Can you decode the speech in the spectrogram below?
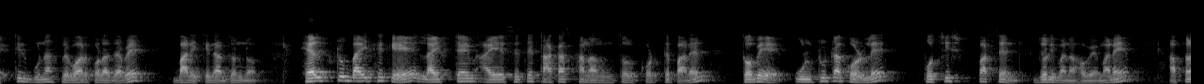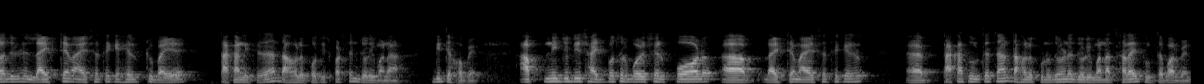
একটির বোনাস ব্যবহার করা যাবে বাড়ি কেনার জন্য। হেল্প টু বাই থেকে লাইফ টাইম আইএসএতে টাকা স্থানান্তর করতে পারেন, তবে উল্টোটা করলে পঁচিশ পার্সেন্ট জরিমানা হবে। মানে আপনারা যদি লাইফ টাইম আইএসএ থেকে হেল্প টু বাইয়ে টাকা নিতে চান, তাহলে পঁচিশ পার্সেন্ট জরিমানা দিতে হবে। আপনি যদি ষাট বছর বয়সের পর লাইফ টাইম আইএসএ থেকে টাকা তুলতে চান, তাহলে কোনো ধরনের জরিমানা ছাড়াই তুলতে পারবেন।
